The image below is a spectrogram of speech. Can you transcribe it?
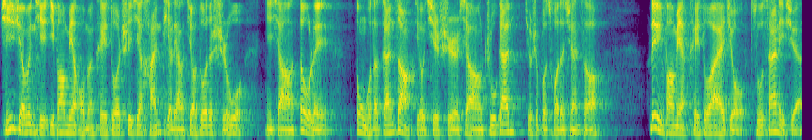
贫血问题，一方面我们可以多吃一些含铁量较多的食物，你像豆类、动物的肝脏，尤其是像猪肝就是不错的选择。另一方面可以多艾灸足三里穴。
